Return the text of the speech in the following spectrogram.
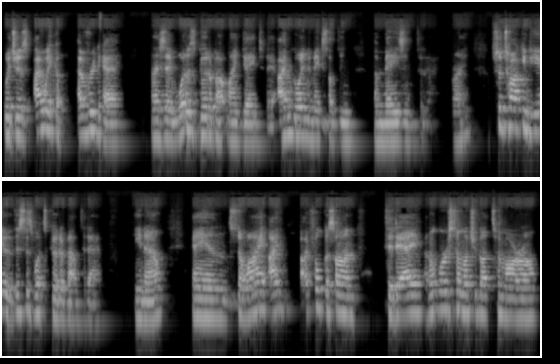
which is I wake up every day and I say, What is good about my day today? I'm going to make something amazing today, right? So, talking to you, this is what's good about today, you know? And so I, I, I focus on today. I don't worry so much about tomorrow.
